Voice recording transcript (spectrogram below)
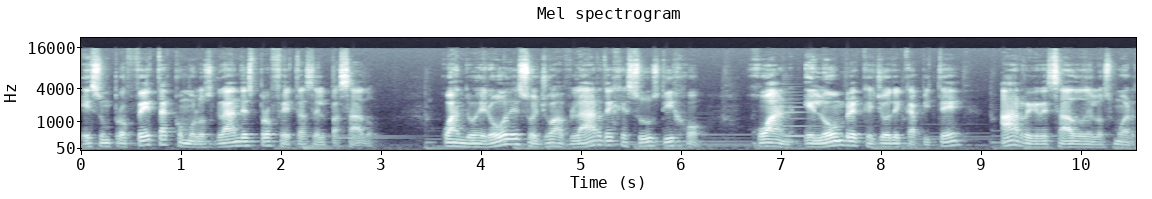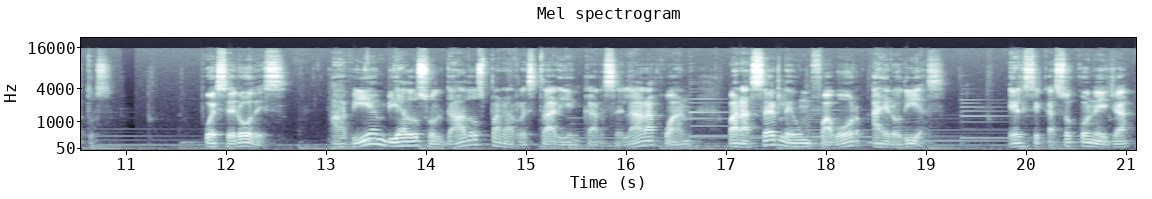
es un profeta como los grandes profetas del pasado. Cuando Herodes oyó hablar de Jesús, dijo, Juan, el hombre que yo decapité, ha regresado de los muertos. Pues Herodes había enviado soldados para arrestar y encarcelar a Juan para hacerle un favor a Herodías. Él se casó con ella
